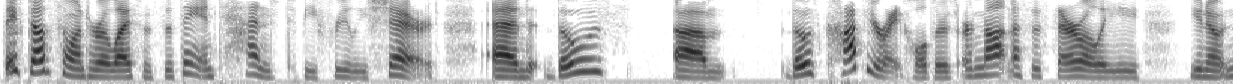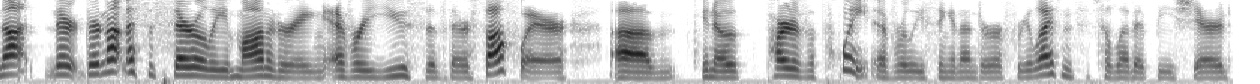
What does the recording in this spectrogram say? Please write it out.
they've done so under a license that they intend to be freely shared. And those um, those copyright holders are not necessarily, you know, not they're they're not necessarily monitoring every use of their software. Um, you know, part of the point of releasing it under a free license is to let it be shared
